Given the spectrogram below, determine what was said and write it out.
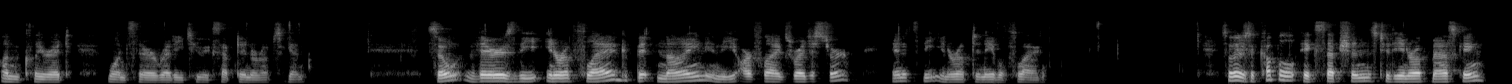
unclear it once they're ready to accept interrupts again. So there's the interrupt flag, bit 9 in the rflags register, and it's the interrupt enable flag. So there's a couple exceptions to the interrupt masking,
